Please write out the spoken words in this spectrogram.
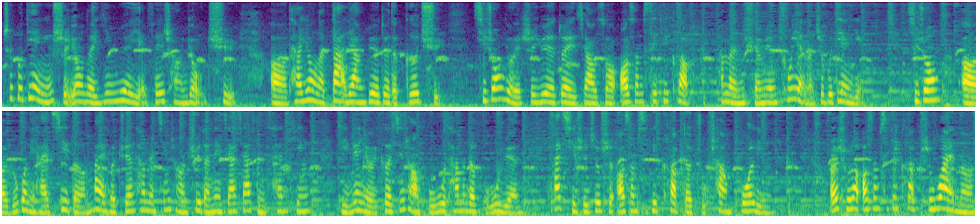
这部电影使用的音乐也非常有趣，呃，他用了大量乐队的歌曲。其中有一支乐队叫做 Awesome City Club，他们全员出演了这部电影。其中，呃，如果你还记得麦和娟他们经常去的那家家庭餐厅，里面有一个经常服务他们的服务员，他其实就是 Awesome City Club 的主唱波林。而除了 Awesome City Club 之外呢，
